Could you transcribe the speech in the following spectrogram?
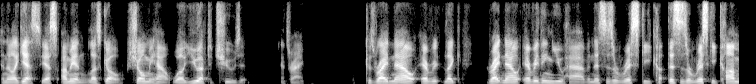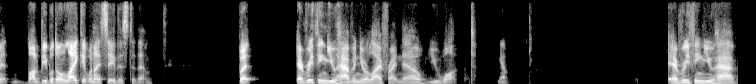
And they're like, yes, yes, I'm in. Let's go. Show me how. Well, you have to choose it. That's right. Because right now, every like right now, everything you have, and this is a risky, this is a risky comment. A lot of people don't like it when I say this to them. But everything you have in your life right now, you want. Yep. Everything you have,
